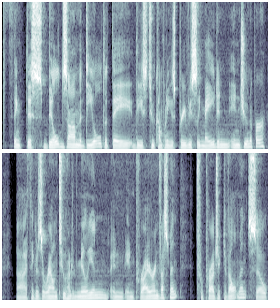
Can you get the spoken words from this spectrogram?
think this builds on the deal that they these two companies previously made in in juniper. Uh, i think it was around 200 million in in prior investment for project development. So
